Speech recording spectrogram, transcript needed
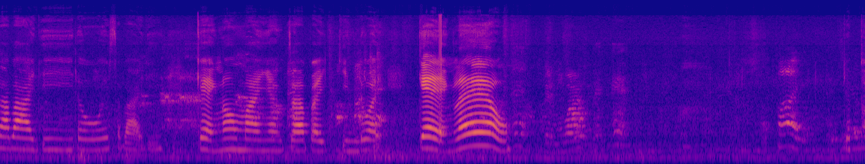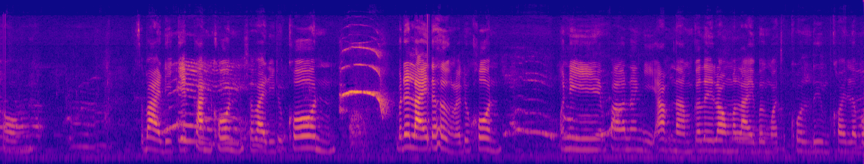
สบายดีโดยสบายดี แกงหน่อไม้ยังจะไปกินด้วย แกงแล้วเป็นว่าเก็บทองนะ สบายดีเจ็ดพันคน สบายดีทุกคน ไม่ได้ไลฟ์แต่หึงแล้วทุกคน วันนี้พานางหยีอาบน้ำก็เลยลองมาไลฟ์เบิ่งว่าทุกคนลืมคอยระโบ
